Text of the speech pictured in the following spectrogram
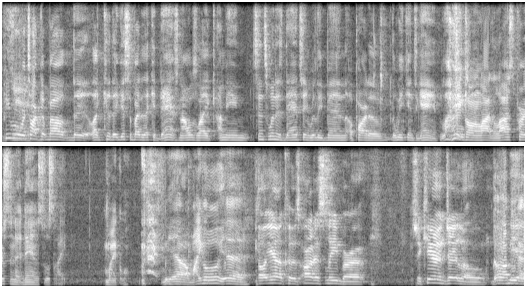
People were talking about they like could they get somebody that could dance, and I was like, I mean, since when has dancing really been a part of the Weeknd's game? Like, I ain't gonna lie. The last person that danced was like Michael. yeah, Michael, yeah. Oh yeah, because honestly, bro, Shakira and J Lo. Oh, I mean, yeah,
